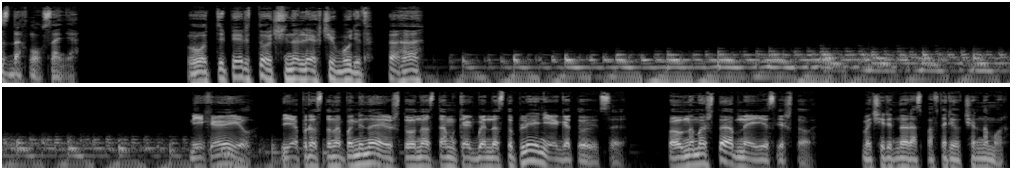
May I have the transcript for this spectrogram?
вздохнул Саня. «Вот теперь точно легче будет, ага». «Михаил, я просто напоминаю, что у нас там как бы наступление готовится. Полномасштабное, если что», — в очередной раз повторил Черномор.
